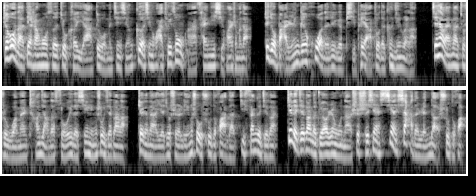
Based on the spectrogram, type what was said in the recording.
之后呢，电商公司就可以啊，对我们进行个性化推送啊，猜你喜欢什么的，这就把人跟货的这个匹配啊做得更精准了。接下来呢，就是我们常讲的所谓的新零售阶段了。这个呢，也就是零售数字化的第三个阶段。这个阶段的主要任务呢，是实现线下的人的数字化。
